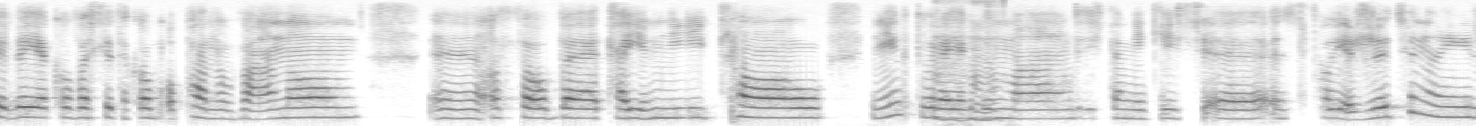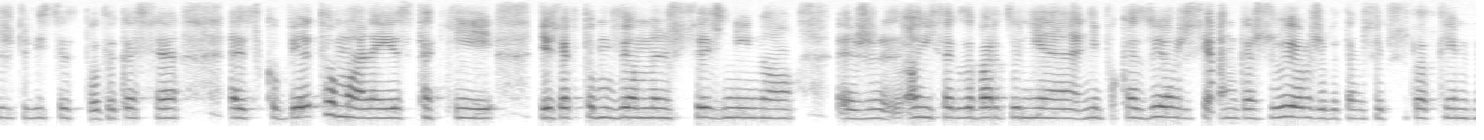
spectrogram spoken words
siebie jako właśnie taką opanowaną, e, osobę tajemniczą, nie? która jakby Mhm. ma gdzieś tam jakieś e, swoje życie, no i rzeczywiście spotyka się e, z kobietą, ale jest taki, wiesz, jak to mówią mężczyźni, no, że oni tak za bardzo nie, nie pokazują, że się angażują, żeby tam się przypadkiem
